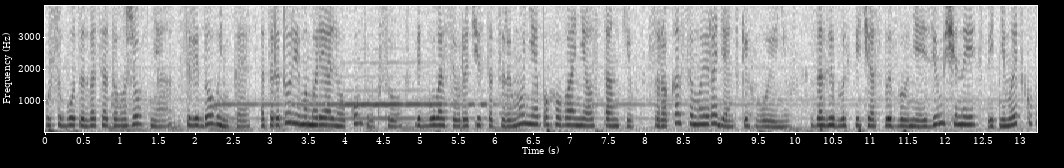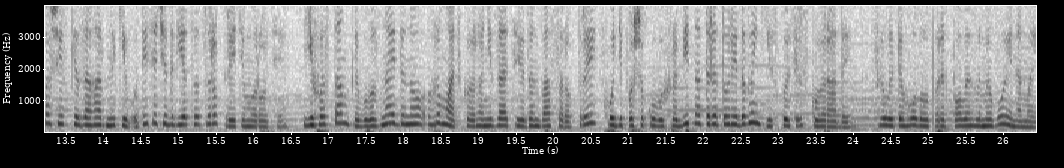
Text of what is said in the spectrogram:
У суботу, 20 жовтня, в селі Довгеньке на території меморіального комплексу відбулася урочиста церемонія поховання останків 47 радянських воїнів, загиблих під час визволення Ізюмщини від німецько-фашистських загарбників у 1943 році. Їх останки було знайдено громадською організацією Донбас 43 в ході пошукових робіт на території Довгеньківської сільської ради. Схилити голову перед полеглими воїнами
